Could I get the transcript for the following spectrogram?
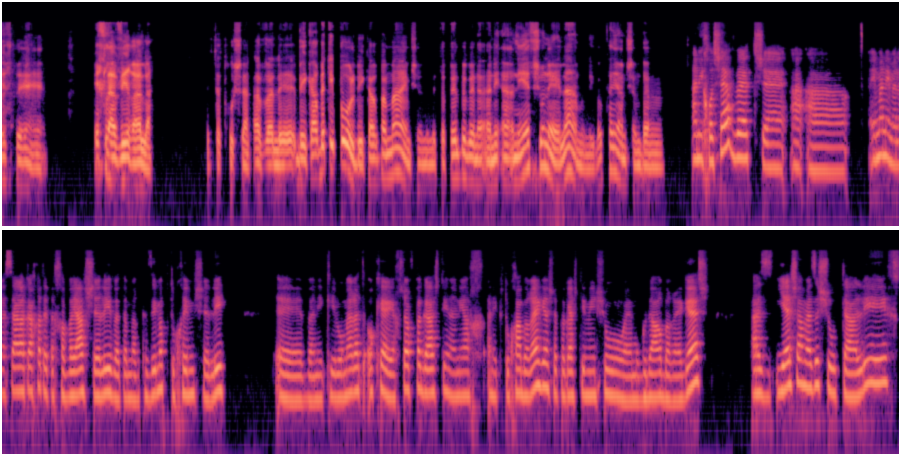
איך, איך להעביר הלאה את התחושה, אבל בעיקר בטיפול, בעיקר במים, שאני מטפל בבין... אני, אני איפשהו נעלם, אני לא קיים שם ב... אני חושבת שאם אני מנסה לקחת את החוויה שלי ואת המרכזים הפתוחים שלי, אה, ואני כאילו אומרת, אוקיי, עכשיו פגשתי, נניח, אני פתוחה ברגש ופגשתי מישהו אה, מוגדר ברגש, אז יש שם איזשהו תהליך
